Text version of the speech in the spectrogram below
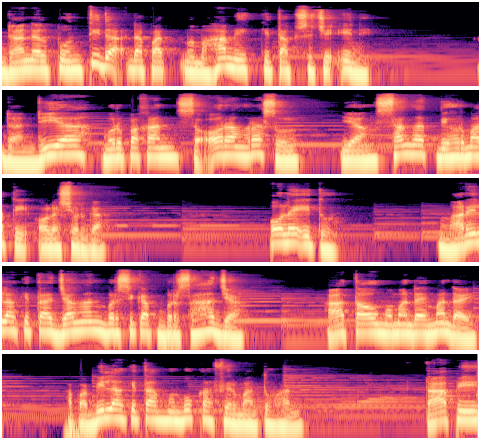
Daniel pun tidak dapat memahami kitab suci ini dan dia merupakan seorang rasul yang sangat dihormati oleh surga. Oleh itu, marilah kita jangan bersikap bersahaja atau memandai-mandai apabila kita membuka firman Tuhan. Tapi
